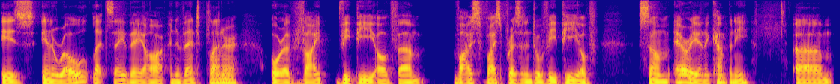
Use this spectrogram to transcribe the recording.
is in a role, let's say they are an event planner or a VP of um, vice vice president or VP of some area in a company, um,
